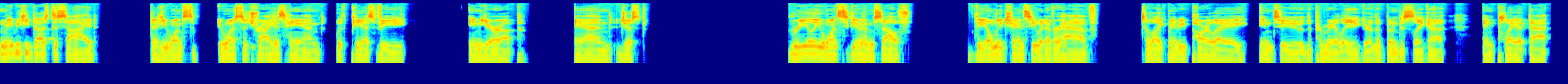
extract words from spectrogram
maybe he does decide that he wants to he wants to try his hand with PSV in Europe and just really wants to give himself the only chance he would ever have to like maybe parlay into the Premier League or the Bundesliga and play at that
